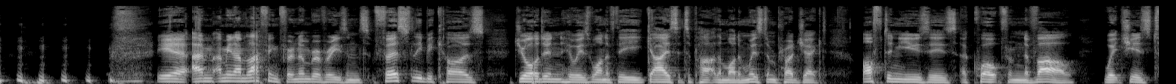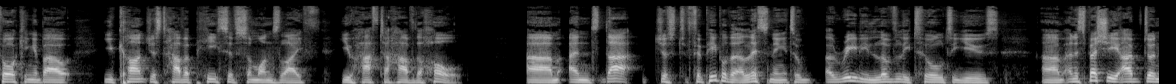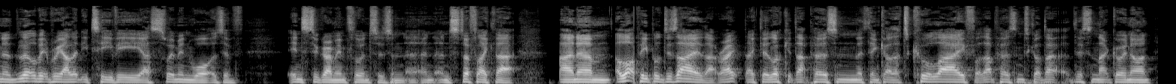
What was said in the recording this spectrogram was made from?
yeah, I'm, I mean, I'm laughing for a number of reasons. Firstly, because Jordan, who is one of the guys that's a part of the Modern Wisdom Project, often uses a quote from Naval, which is talking about you can't just have a piece of someone's life you have to have the whole. Um, and that just for people that are listening, it's a, a really lovely tool to use. Um, and especially I've done a little bit of reality TV. I swim in waters of Instagram influencers and, and, and stuff like that. And, um, a lot of people desire that, right? Like they look at that person and they think, Oh, that's a cool life or that person's got that, this and that going on.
